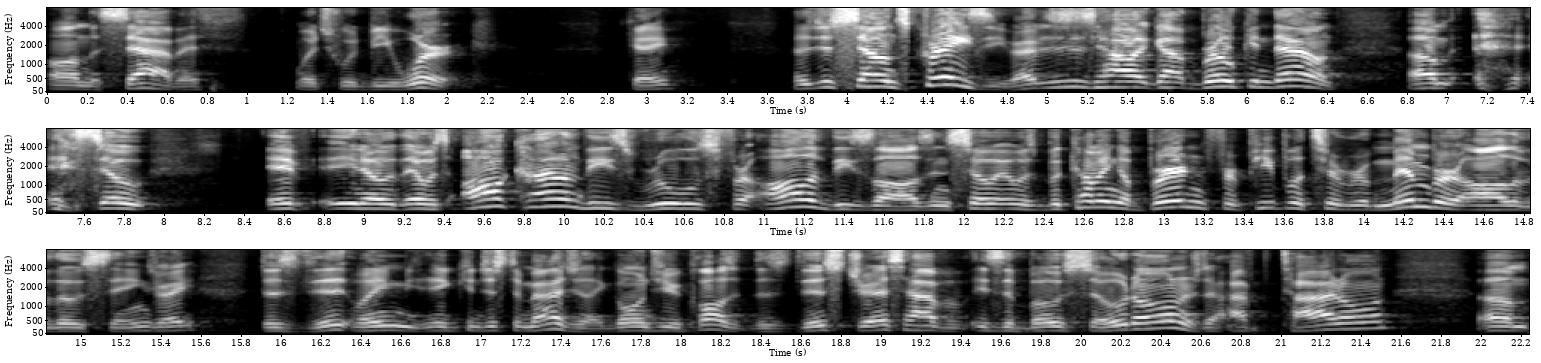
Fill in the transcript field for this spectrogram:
on the Sabbath, which would be work. Okay? It just sounds crazy, right? This is how it got broken down. Um, so, if you know, there was all kind of these rules for all of these laws, and so it was becoming a burden for people to remember all of those things, right? Does this? Well, you can just imagine, like going to your closet. Does this dress have? Is the bow sewed on, or does it have tied on? Um,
